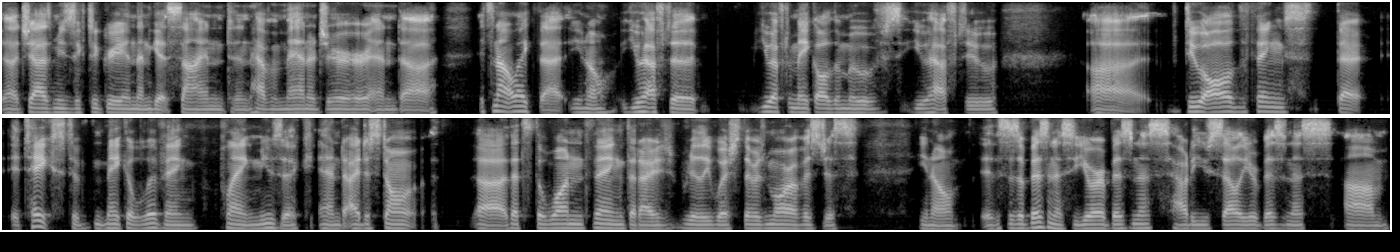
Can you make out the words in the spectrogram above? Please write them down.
a, jazz music degree and then get signed and have a manager. And uh, it's not like that you know. You have to you have to make all the moves. You have to uh, do all the things that it takes to make a living playing music and i just don't uh, that's the one thing that i really wish there was more of is just you know this is a business you're a business how do you sell your business? Um,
